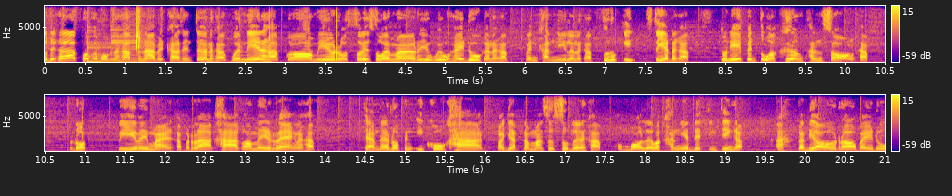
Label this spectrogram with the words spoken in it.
สวัสดีครับ พบกับผมนะครับธนาเพชรคาร์เซ็นเตอร์นะครับ วันนี้นะครับก็มีรถสวยๆ มารีวิวให้ดูกันนะครับ เป็นคันนี้แล้วนะครับ Suzuki s t e e r นะครับ ตัวนี้เป็นตัวเครื่องพันสองครับ รถปีใหม่ๆนะครับ ราคาก็ไม่แรงนะครับ แถมได้รถเป็นอีโคคาร์ประหยัดน้ำมันสุดๆ เลยนะครับ ผมบอกเลยว่าคันนี้เด็ดจริงๆ ครับ อะ ก็เดี๋ยวเราไปดู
